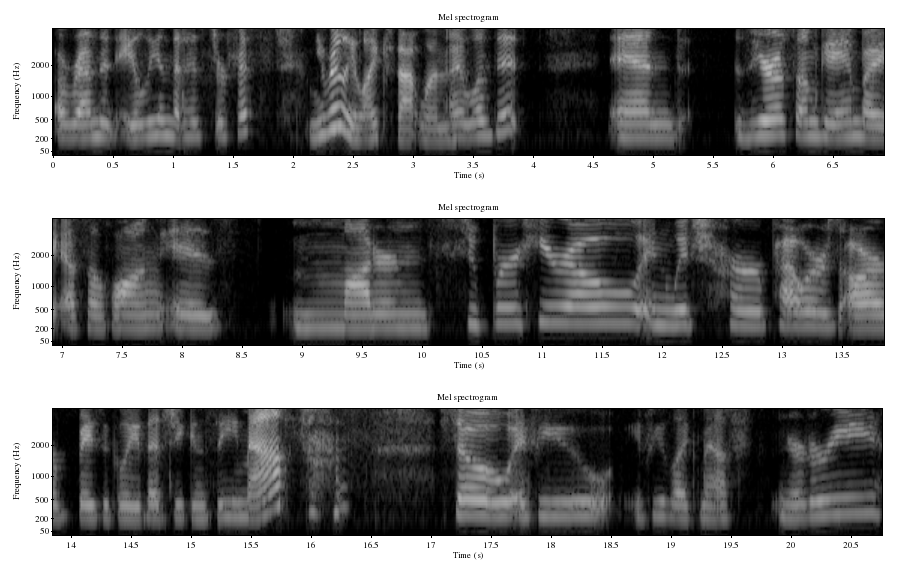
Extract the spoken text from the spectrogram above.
around an alien that has surfaced. You really liked that one. I loved it. And Zero Sum Game by S.L. Huang is modern superhero in which her powers are basically that she can see math. so if you if you like math nerdery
